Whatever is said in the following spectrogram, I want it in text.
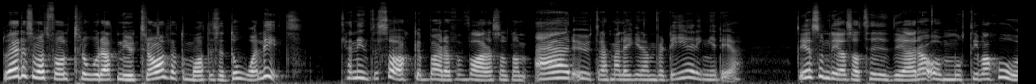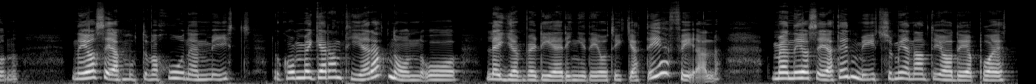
Då är det som att folk tror att neutralt automatiskt är dåligt. Kan inte saker bara få vara som de är utan att man lägger en värdering i det? Det är som det jag sa tidigare om motivation. När jag säger att motivation är en myt, då kommer garanterat någon att lägga en värdering i det och tycka att det är fel. Men när jag säger att det är en myt så menar inte jag det på ett,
